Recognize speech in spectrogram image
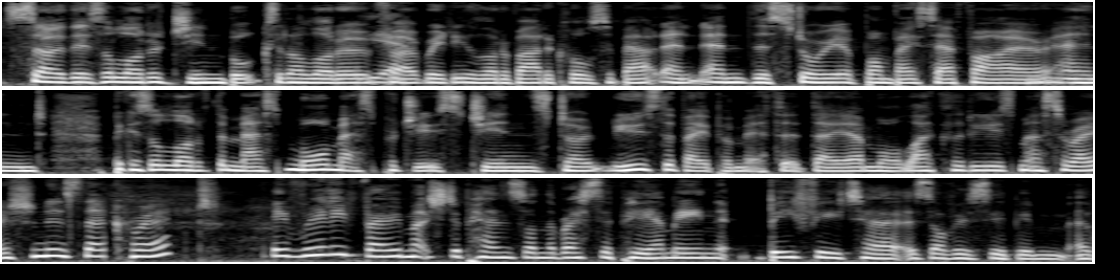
So there's a lot of gin books and a lot of Yeah. uh, reading a lot of articles about and, and the story of Bombay Sapphire Hmm. and because a lot of the mass more mass produced gins don't use the vapor method, they are more likely to use maceration. Is that correct? It really very much depends on the recipe. I mean, Beefeater has obviously been uh,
